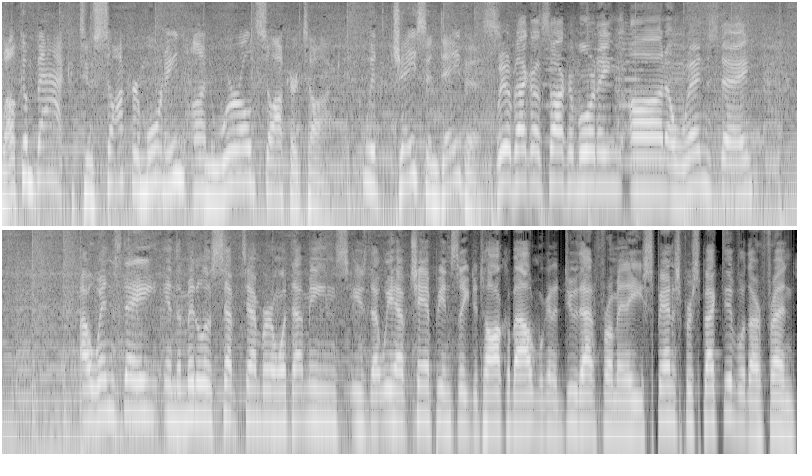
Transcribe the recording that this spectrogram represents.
Welcome back to Soccer Morning on World Soccer Talk with Jason Davis. We are back on Soccer Morning on a Wednesday. A Wednesday in the middle of September, and what that means is that we have Champions League to talk about. We're going to do that from a Spanish perspective with our friend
